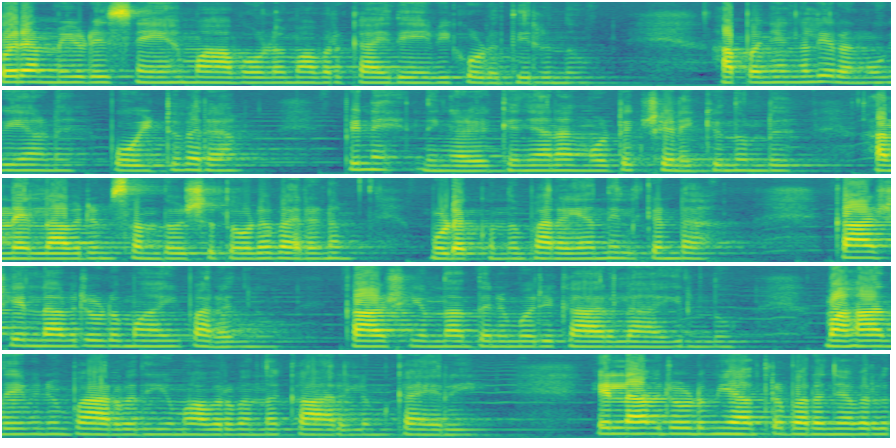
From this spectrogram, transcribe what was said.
ഒരമ്മയുടെ സ്നേഹം ആവോളം അവർക്കായി ദേവി കൊടുത്തിരുന്നു. അപ്പം ഞങ്ങൾ ഇറങ്ങുകയാണ്. പോയിട്ട് വരാം. പിന്നെ നിങ്ങളെയൊക്കെ ഞാൻ അങ്ങോട്ട് ക്ഷണിക്കുന്നുണ്ട്. അന്ന് എല്ലാവരും സന്തോഷത്തോടെ വരണം. മുടക്കൊന്നും പറയാൻ നിൽക്കണ്ട. കാശി എല്ലാവരോടുമായി പറഞ്ഞു. കാശിയും നന്ദനും ഒരു കാറിലായിരുന്നു. മഹാദേവനും പാർവതിയും അവർ വന്ന കാറിലും കയറി. എല്ലാവരോടും യാത്ര പറഞ്ഞവർ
